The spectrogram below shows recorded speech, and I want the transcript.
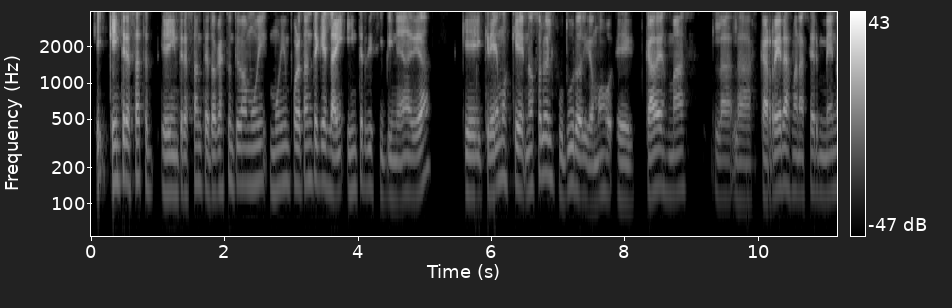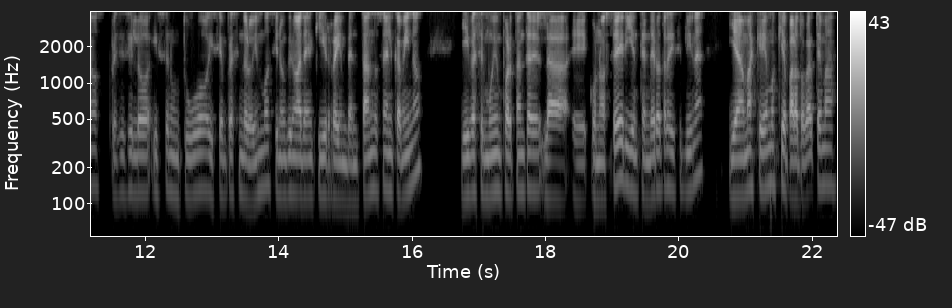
Qué, interesante, eh, interesante, tocaste un tema muy, muy importante que es la interdisciplinariedad, que creemos que no solo el futuro, digamos, eh, cada vez más las carreras van a ser menos, por así decirlo, irse en un tubo y siempre haciendo lo mismo, sino que uno va a tener que ir reinventándose en el camino. Y ahí va a ser muy importante eh, conocer y entender otras disciplinas y además creemos que para tocar temas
